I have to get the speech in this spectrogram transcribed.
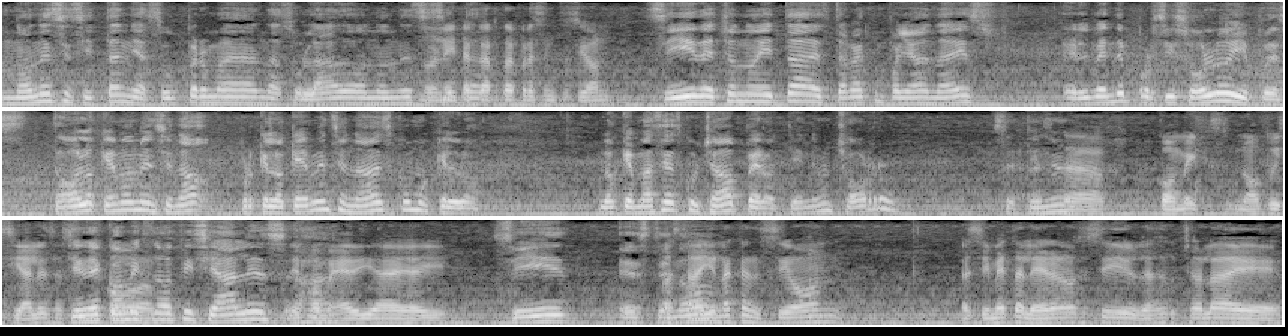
no necesita ni a Superman a su lado, no no necesita necesita. carta de presentación Sí, de hecho no necesita estar acompañado de nadie. Él vende por sí solo y pues todo lo que hemos mencionado, porque lo que he mencionado es como que lo, lo que más he escuchado, pero tiene un chorro. O sea, tiene, hasta cómics no oficiales así tiene cómics no oficiales. de ajá. comedia y Sí, este Hasta no. hay una canción así metalera, no sé si has escuchado la de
